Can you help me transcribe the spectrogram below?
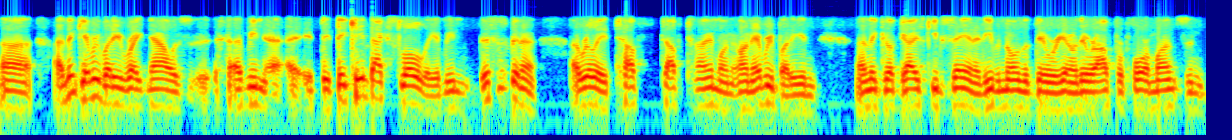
uh, I think everybody right now is. I mean, uh, they, they came back slowly. I mean, this has been a, a really tough, tough time on on everybody, and I think the guys keep saying it, even though that they were, you know, they were out for four months, and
